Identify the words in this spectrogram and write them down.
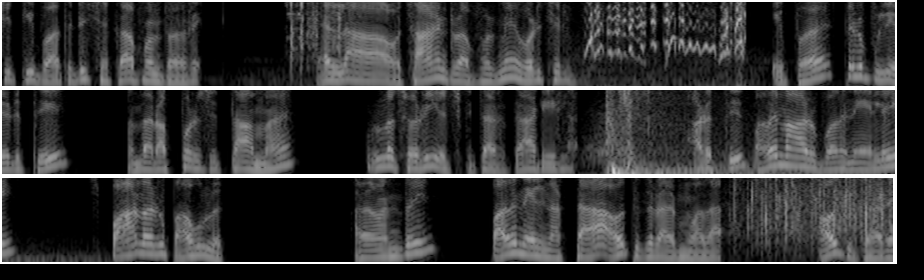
சுற்றி பார்த்துட்டு செக்அப் பண்ணுறாரு எல்லா சாயன்ற ரப்பருமே வெடிச்சிருக்கு. இப்போ திருப்புளி எடுத்து அந்த ரப்பர் சுத்தாமல் உள்ள சொறி வச்சுக்கிட்டாரு காடியில். அடுத்து பதினாறு பதினேழு ஸ்பாலர் பவுல் அதை வந்து பதினேழு நட்டா அவுத்துக்கிறாரு மொத. அவுத்துட்டாரு.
